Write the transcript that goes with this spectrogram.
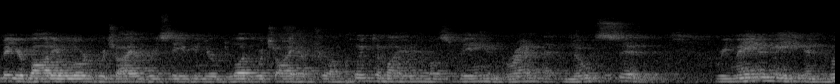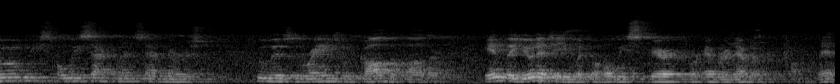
May your body, O Lord, which I have received, and your blood, which I have drunk, cling to my innermost being, and grant that no sin remain in me, in whom these holy sacraments have nourished, who lives and reigns with God the Father, in the unity with the Holy Spirit forever and ever. Amen.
